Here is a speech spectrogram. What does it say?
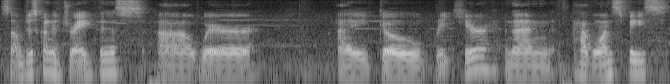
So I'm just going to drag this uh, where I go right here and then have one space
